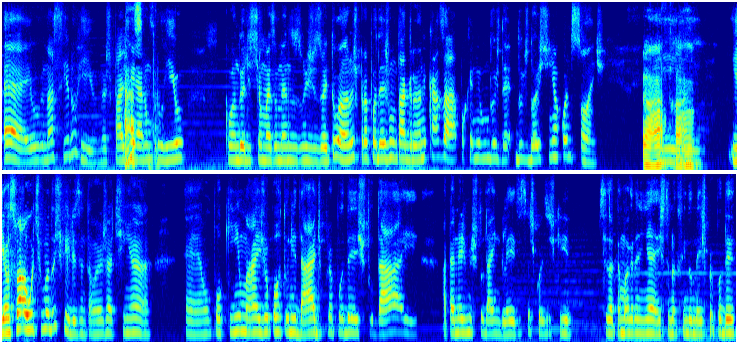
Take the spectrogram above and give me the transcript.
É, eu nasci no Rio. Meus pais ah, vieram sim. pro Rio quando eles tinham mais ou menos uns 18 anos para poder juntar grana e casar, porque nenhum dos, de, dos dois tinha condições. Ah, e, tá. E eu sou a última dos filhos, então eu já tinha é, um pouquinho mais de oportunidade para poder estudar e até mesmo estudar inglês, essas coisas que precisa ter uma graninha extra no fim do mês para poder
